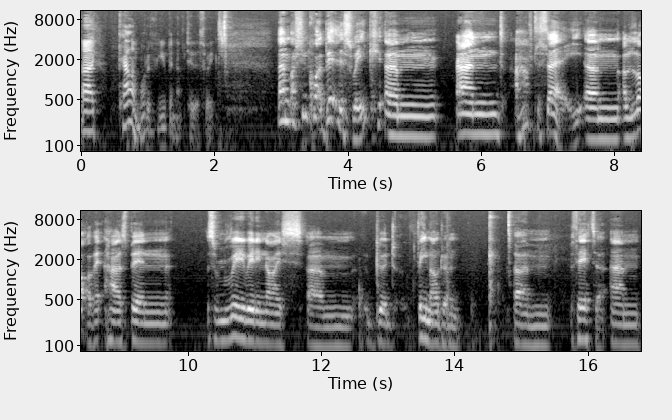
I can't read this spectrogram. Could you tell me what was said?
Uh, Callum, what have you been up to this week? Um, I've seen quite a bit this week. Um, and I have to say, um, a lot of it has been some really really nice, um, good female driven um, theatre. Um,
